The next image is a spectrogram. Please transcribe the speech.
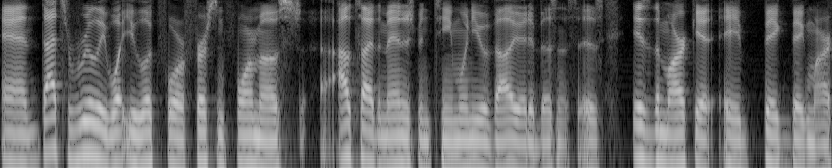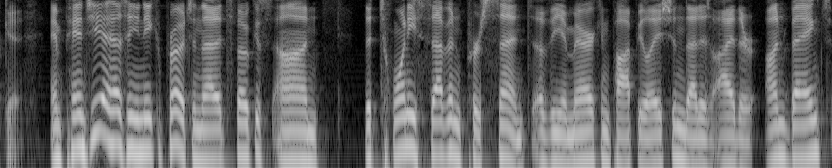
And that's really what you look for first and foremost uh, outside the management team when you evaluate a business is is the market a big big market and Pangea has a unique approach in that it's focused on the 27% of the American population that is either unbanked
